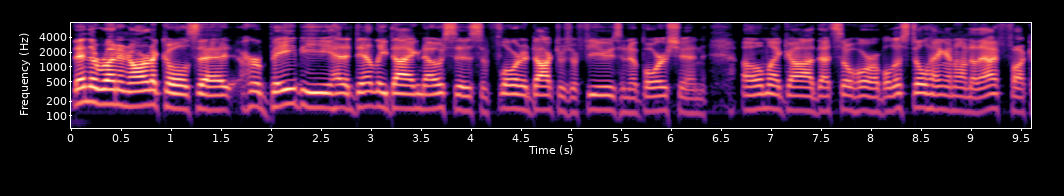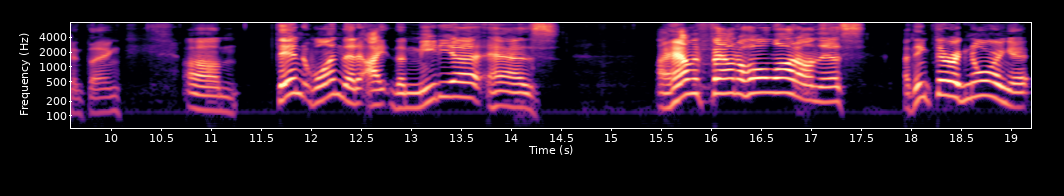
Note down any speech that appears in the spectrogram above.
Then they're running articles that her baby had a deadly diagnosis and Florida doctors refused an abortion. Oh my God, that's so horrible. They're still hanging on to that fucking thing. Um, then one that I the media has, I haven't found a whole lot on this. I think they're ignoring it,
